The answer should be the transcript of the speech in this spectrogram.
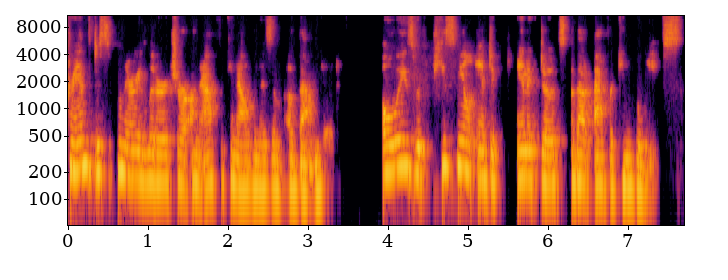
transdisciplinary literature on African albinism abounded, always with piecemeal anecdotes about African beliefs.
